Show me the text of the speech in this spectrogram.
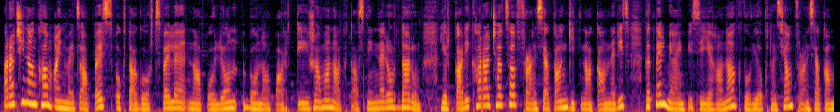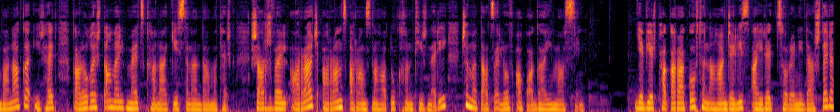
Առաջին անգամ այն մեծապես օգտագործվել է Նապոլեոն Բոնապարտի ժամանակ 19-րդ դարում, երբ կարիք առաջացավ ֆրանսիական գիտնականներից գտնել մի այնպիսի եղանակ, որի օգնությամբ ֆրանսիական բանակը իր հետ կարող էր տանել մեծ քանակի սննդամթերք, շարժվել առաջ առանց առանձնահատուկ խնդիրների, չմտածելով ապագայի մասին եւ երբ հակառակորդը նահանջելիս այրեց ծորենի դաշտերը,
